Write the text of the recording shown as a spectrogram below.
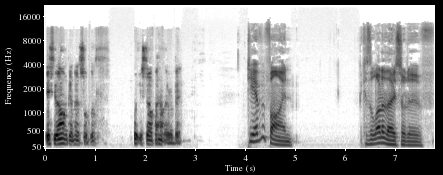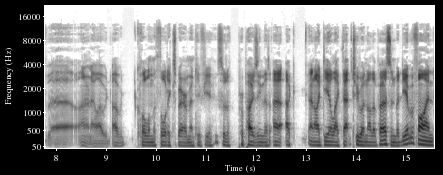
if you aren't going to sort of put yourself out there a bit. Do you ever find? because a lot of those sort of uh, I don't know I would I would call them a thought experiment if you're sort of proposing this, uh, a, an idea like that to another person. But do you ever find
